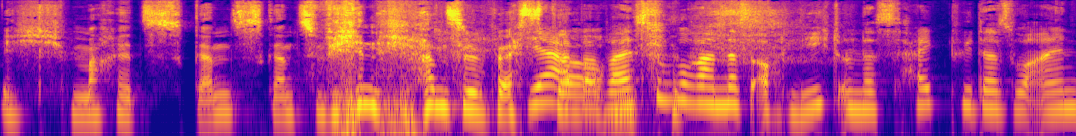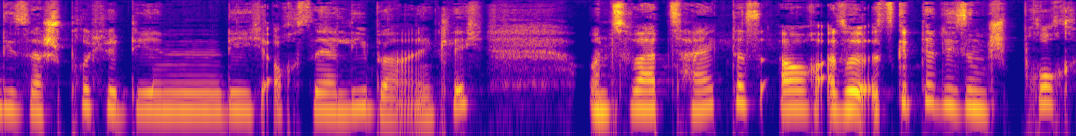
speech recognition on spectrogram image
ich mache jetzt ganz, ganz wenig an Silvester. Ja, aber weißt du, woran das auch liegt? Und das zeigt wieder so einen dieser Sprüche, den, die ich auch sehr liebe eigentlich. Und zwar zeigt es auch, also es gibt ja diesen Spruch,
